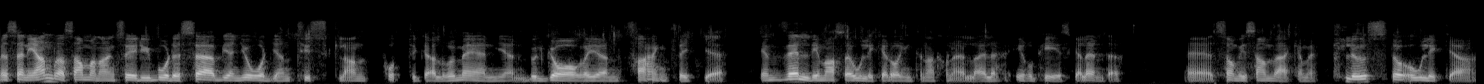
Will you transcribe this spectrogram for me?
Men sen i andra sammanhang så är det ju både Serbien, Georgien, Tyskland, Portugal, Rumänien, Bulgarien, Frankrike. Det är en väldig massa olika då internationella eller europeiska länder eh, som vi samverkar med. Plus då olika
